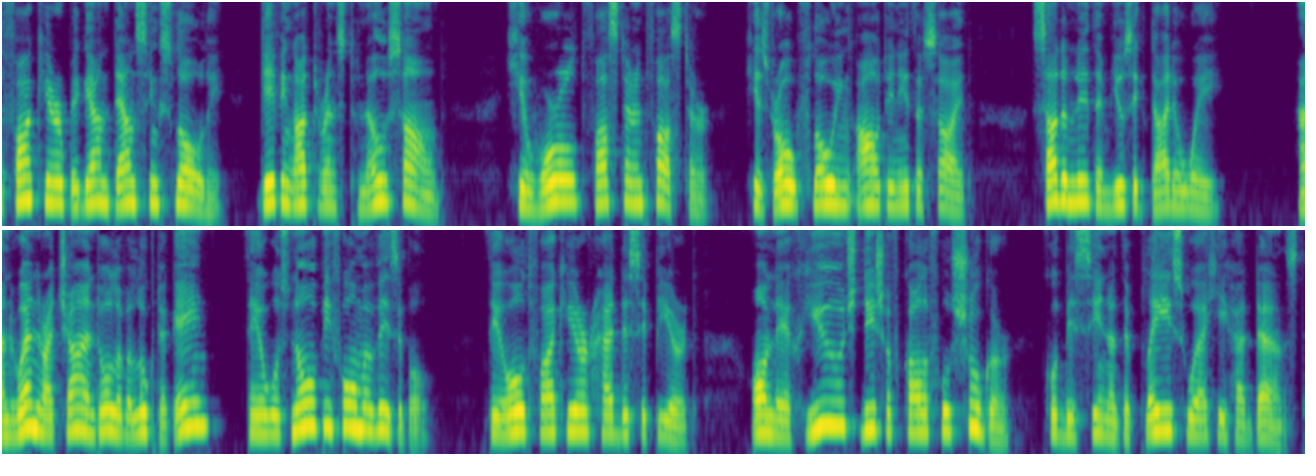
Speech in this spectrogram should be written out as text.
fakir began dancing slowly, giving utterance to no sound. He whirled faster and faster, his robe flowing out in either side. Suddenly the music died away. And when Raja and Oliver looked again, there was no performer visible. The old fakir had disappeared. Only a huge dish of colorful sugar could be seen at the place where he had danced.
